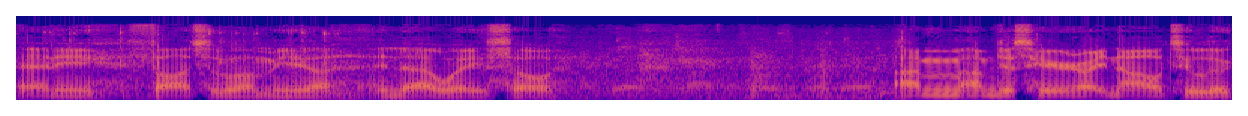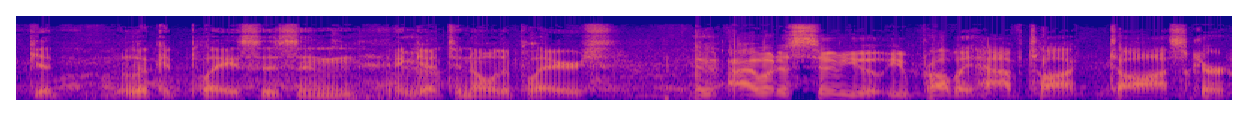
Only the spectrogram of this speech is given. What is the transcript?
any thoughts about me uh, in that way. So I'm I'm just here right now to look at look at places and, and get to know the players. I would assume you you probably have talked to Oscar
